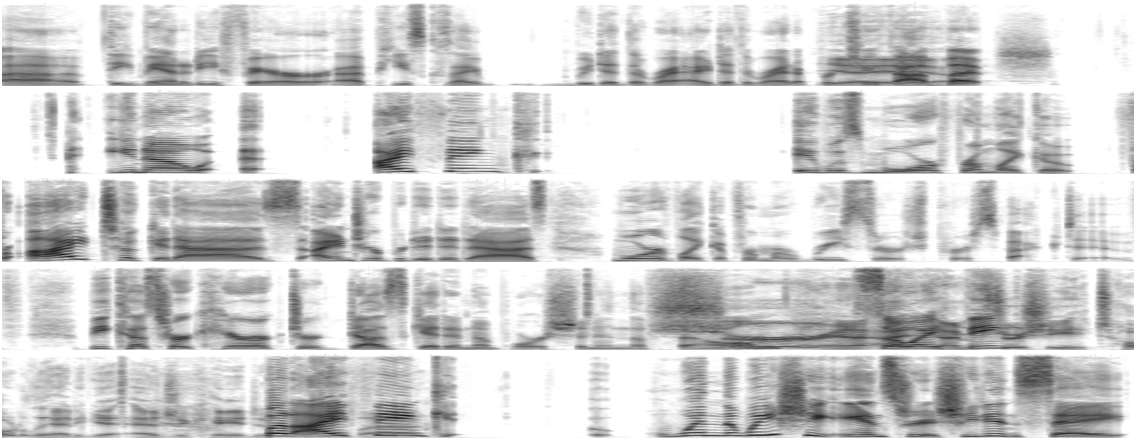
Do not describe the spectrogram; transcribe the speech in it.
uh, the Vanity Fair uh, piece because I we did the right I did the write up for Yeah, Too yeah, Fat, yeah. but you know, I think it was more from like a I took it as I interpreted it as more of like a, from a research perspective because her character does get an abortion in the film. Sure, and so I, am think sure she totally had to get educated. but I that. When the way she answered it, she didn't say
